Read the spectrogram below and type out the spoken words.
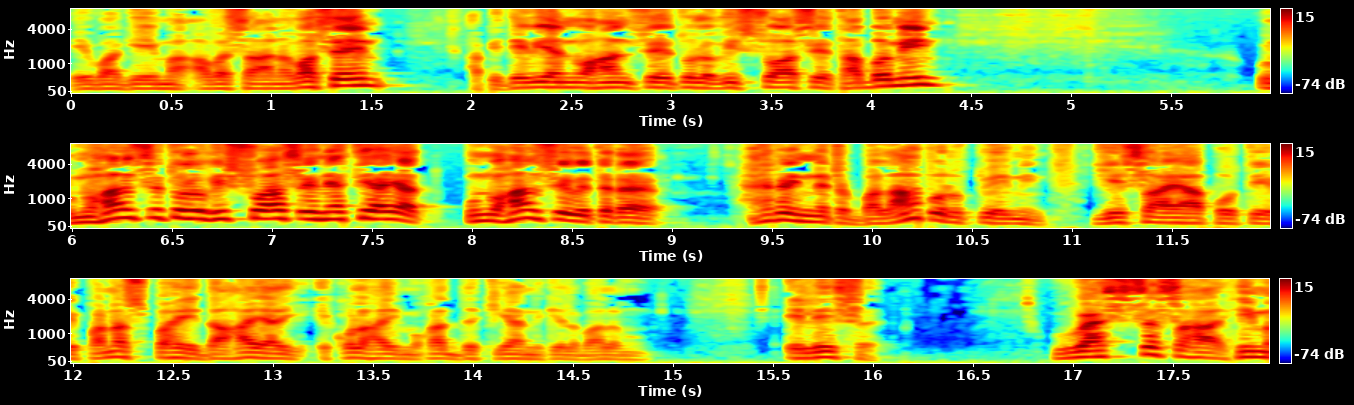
ඒ වගේම අවසාන වසයෙන් අපි දෙවියන් වහන්සේ තුළ විශ්වාසය තබමින් උන්වහන්සේ තුළ විශ්වාසය නැති අයත් උන්වහන්සේ වෙතට හැරෙන්න්නට බලාපොරොත්තුවමින් යෙසායා පොතේ පනස් පහහි දහයයි එකොළහයි මොකක්ද කියන්න කියල බලමු. එලෙස වැස්ස සහ හිම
